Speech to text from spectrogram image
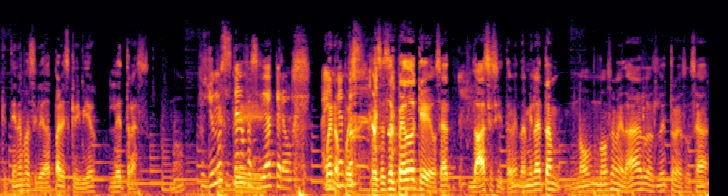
que tiene facilidad para escribir letras, ¿no? Pues yo no sé si Este, tengo facilidad, pero Bueno, pues, pues es el pedo que, o sea, lo haces y también, también la neta no, no se me dan las letras, o sea,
